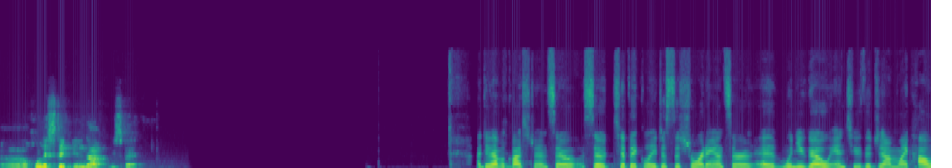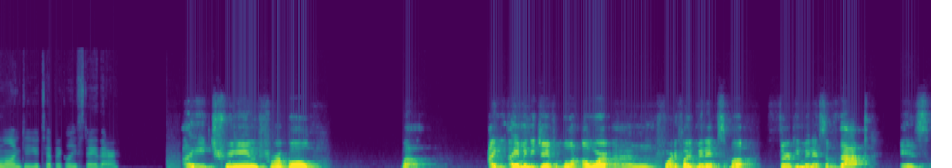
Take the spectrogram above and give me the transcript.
uh, holistic in that respect. I do have a question. So, so typically, just a short answer. Uh, when you go into the gym, like how long do you typically stay there? I train for about, well, I, I am in the gym for about an hour and 45 minutes, but 30 minutes of that is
